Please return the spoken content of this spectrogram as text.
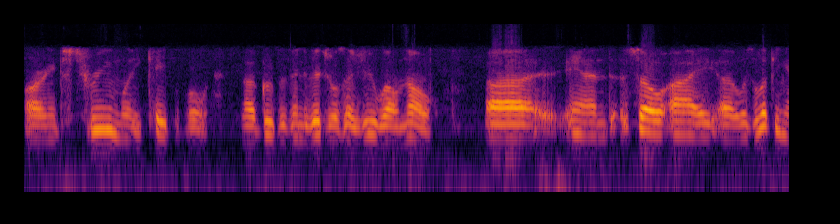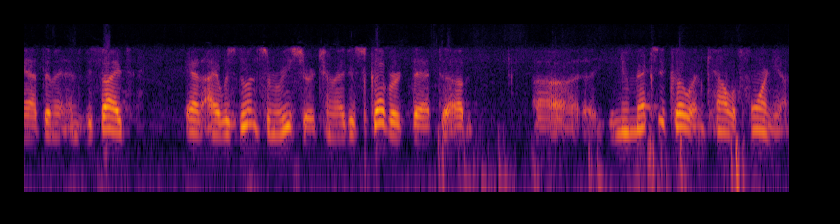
are an extremely capable uh, group of individuals, as you well know. Uh, and so I uh, was looking at them, and besides, and I was doing some research, and I discovered that uh, uh, New Mexico and California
